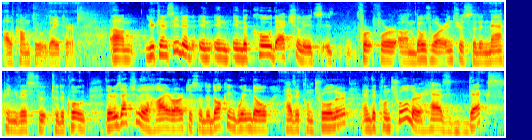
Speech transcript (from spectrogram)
I'll come to later. Um, you can see that in, in, in the code, actually, it's, it's for, for um, those who are interested in mapping this to, to the code, there is actually a hierarchy. So the docking window has a controller, and the controller has decks,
